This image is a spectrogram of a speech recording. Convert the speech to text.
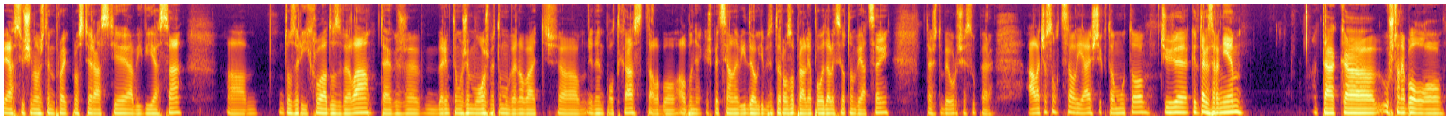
ja si všímam, že ten projekt proste rastie a vyvíja sa a dosť rýchlo a dosť veľa, takže verím tomu, že môžeme tomu venovať jeden podcast alebo, alebo nejaké špeciálne video, kde by sme to rozobrali a povedali si o tom viacej. Takže to bude určite super. Ale čo som chcel ja ešte k tomuto, čiže keď to tak zhrniem, tak uh, už to nebolo,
